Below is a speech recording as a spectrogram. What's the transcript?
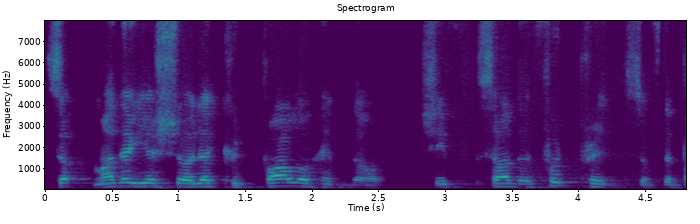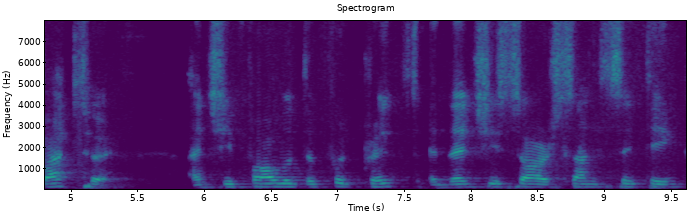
So Mother Yashoda could follow him though. She saw the footprints of the butter and she followed the footprints and then she saw her son sitting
